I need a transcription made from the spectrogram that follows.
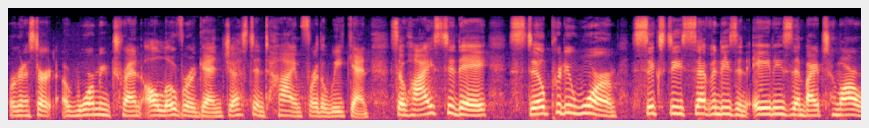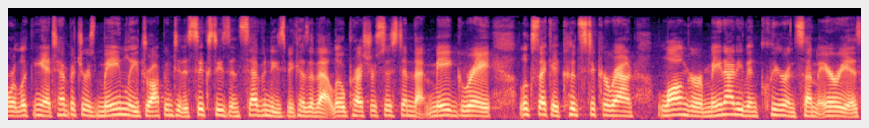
we're going to start a warming trend all over again just in time time for the weekend. So highs today still pretty warm 60s, 70s and 80s. And by tomorrow, we're looking at temperatures mainly dropping to the 60s and 70s because of that low pressure system. That May gray looks like it could stick around longer, may not even clear in some areas.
